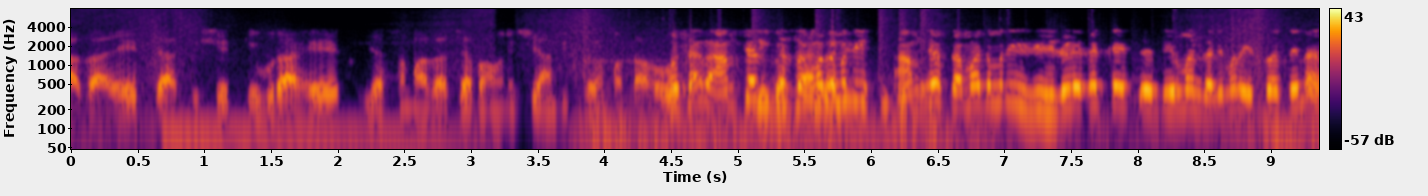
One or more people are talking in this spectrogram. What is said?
आज आहेत त्या अतिशय तीव्र आहेत. या समाजाच्या भावनेशी आम्ही सहमत आहोत. साहेब आमच्या समाजामध्ये. आमच्या समाजामध्ये हिजडे काही निर्माण झाली मला नाही ना.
